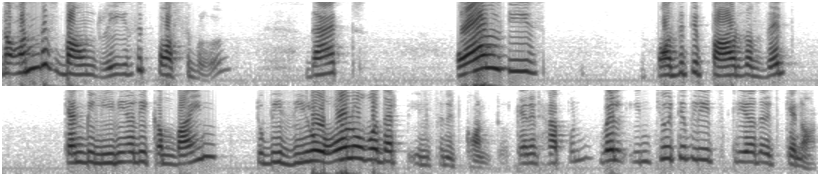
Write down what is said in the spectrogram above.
Now, on this boundary, is it possible that all these positive powers of z can be linearly combined to be 0 all over that infinite contour. Can it happen? Well, intuitively it is clear that it cannot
